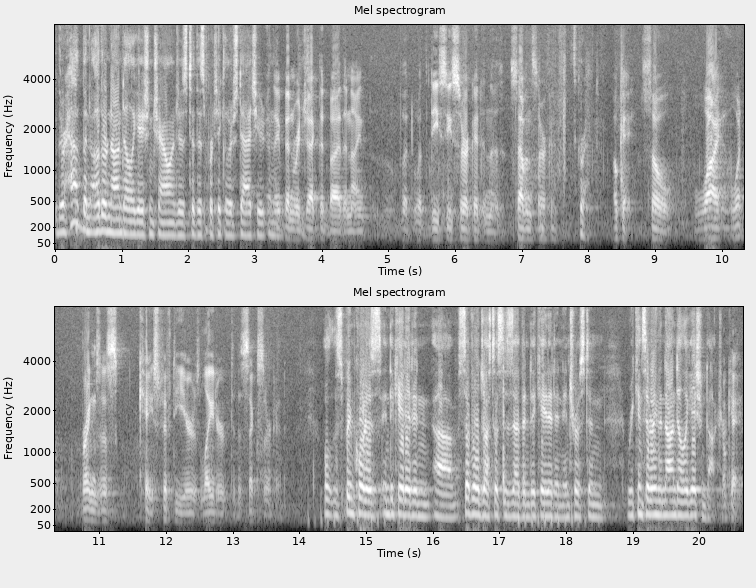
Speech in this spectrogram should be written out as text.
There have been other non-delegation challenges to this particular statute. And they've been rejected by the ninth, what, what, DC Circuit and the Seventh Circuit? That's correct. Okay, so why, what brings this case 50 years later to the Sixth Circuit? Well, the Supreme Court has indicated, and um, several justices have indicated an interest in reconsidering the non-delegation doctrine. Okay,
